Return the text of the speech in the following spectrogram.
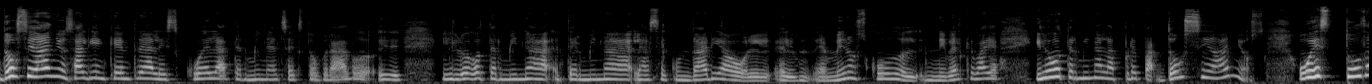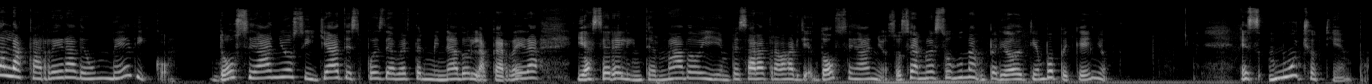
12 años, alguien que entre a la escuela, termina el sexto grado eh, y luego termina, termina la secundaria o el, el, el middle school, el nivel que vaya, y luego termina la prepa. 12 años. O es toda la carrera de un médico. 12 años y ya después de haber terminado la carrera y hacer el internado y empezar a trabajar, 12 años. O sea, no es un periodo de tiempo pequeño. Es mucho tiempo.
